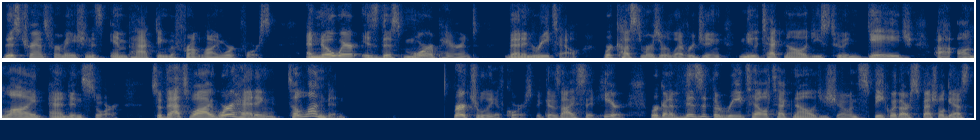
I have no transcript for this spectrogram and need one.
this transformation is impacting the frontline workforce. And nowhere is this more apparent than in retail, where customers are leveraging new technologies to engage uh, online and in store. So that's why we're heading to London virtually, of course, because I sit here. We're going to visit the Retail Technology Show and speak with our special guest,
